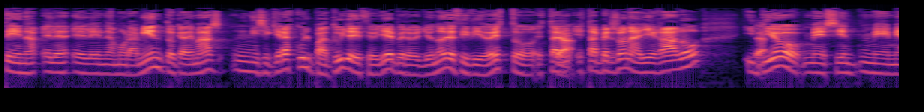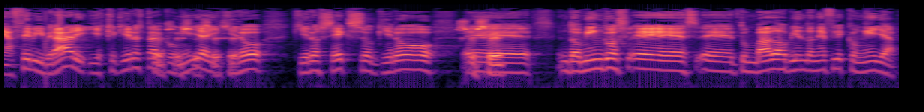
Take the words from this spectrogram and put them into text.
el, enamoramiento, que además ni siquiera es culpa tuya. Dice, oye, pero yo no he decidido esto. Esta, esta persona ha llegado y, tío, me, me, hace vibrar y, es que quiero estar con ella y quiero, quiero sexo, quiero eh, domingos eh, eh, tumbados viendo Netflix con ella.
